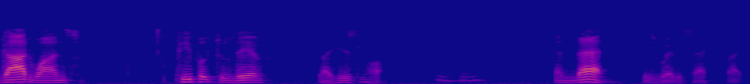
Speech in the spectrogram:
God wants people to live by His law. Mm-hmm. And that is where the sacrifice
